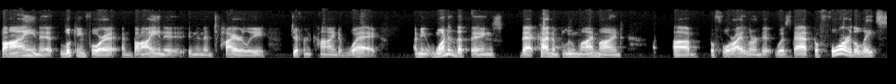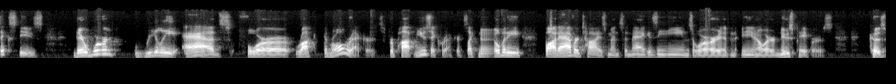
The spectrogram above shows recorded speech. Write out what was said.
buying it looking for it and buying it in an entirely different kind of way i mean one of the things that kind of blew my mind um, before i learned it was that before the late 60s there weren't really ads for rock and roll records, for pop music records. Like nobody bought advertisements in magazines or in you know or newspapers because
